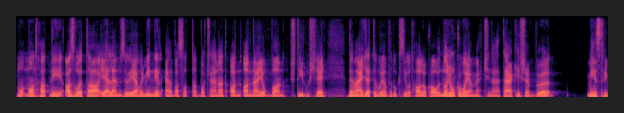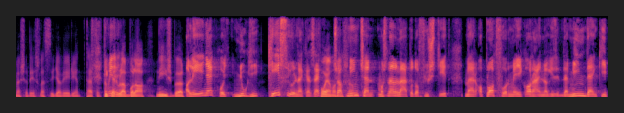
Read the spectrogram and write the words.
mondhatni, az volt a jellemzője, hogy minél elbaszottabb, bocsánat, annál jobban stílusjegy, de már egyre több olyan produkciót hallok, ahol nagyon komolyan megcsinálták, és ebből mainstreamesedés lesz így a végén. Tehát kikerül abból a nízsből. A lényeg, hogy nyugi, készülnek ezek, csak nincsen, most nem látod a füstjét, mert a platformjaik aránylag izé, de mindenki,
